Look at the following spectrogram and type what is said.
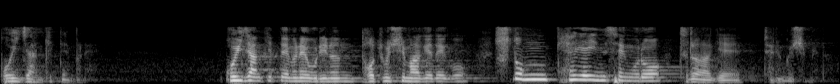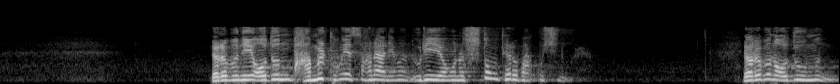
보이지 않기 때문에. 보이지 않기 때문에 우리는 더 조심하게 되고 수동태의 인생으로 들어가게 되는 것입니다. 여러분이 어두운 밤을 통해서 하나님은 우리의 영혼을 수동태로 바꾸시는 거예요. 여러분 어두움은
